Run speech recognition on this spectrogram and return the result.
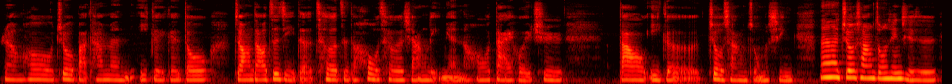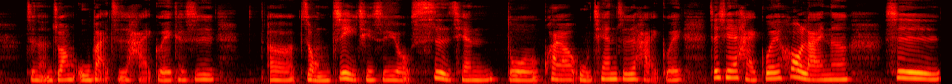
然后就把他们一个一个都装到自己的车子的后车厢里面，然后带回去到一个救伤中心。那救伤中心其实只能装五百只海龟，可是呃，总计其实有四千多，快要五千只海龟。这些海龟后来呢是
